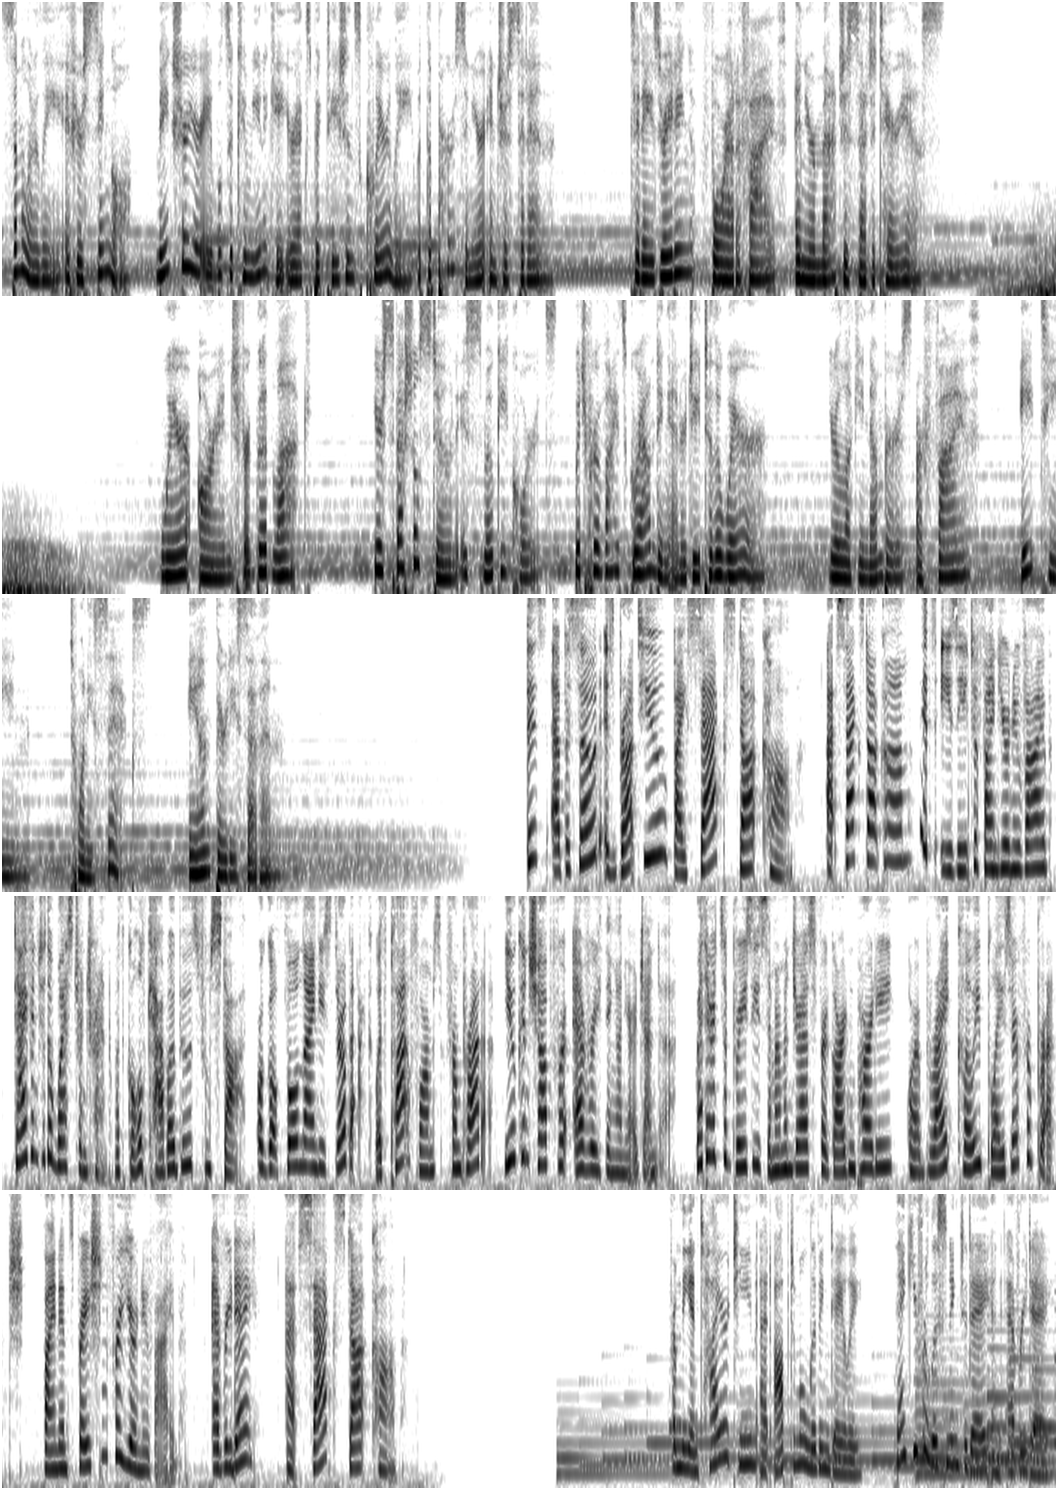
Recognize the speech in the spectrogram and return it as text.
Similarly, if you're single, make sure you're able to communicate your expectations clearly with the person you're interested in. Today's rating 4 out of 5, and your match is Sagittarius. Wear orange for good luck. Your special stone is smoky quartz, which provides grounding energy to the wearer. Your lucky numbers are 5, 18, 26, and 37. This episode is brought to you by Saks.com. At Saks.com, it's easy to find your new vibe. Dive into the Western trend with gold cowboy boots from Staud, or go full 90s throwback with platforms from Prada. You can shop for everything on your agenda, whether it's a breezy Zimmermann dress for a garden party or a bright Chloe blazer for brunch. Find inspiration for your new vibe every day at Saks.com. From the entire team at Optimal Living Daily, thank you for listening today and every day.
